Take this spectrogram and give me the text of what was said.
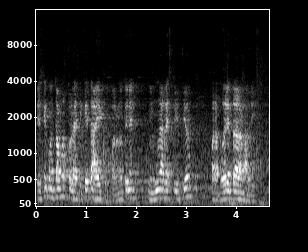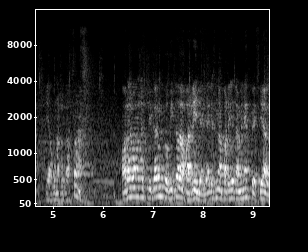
es que contamos con la etiqueta Eco, para no tener ninguna restricción para poder entrar a Madrid y algunas otras zonas. Ahora os vamos a explicar un poquito la parrilla, ya que es una parrilla también especial.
